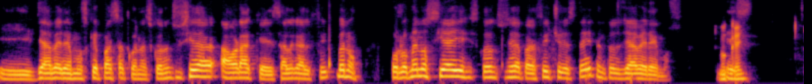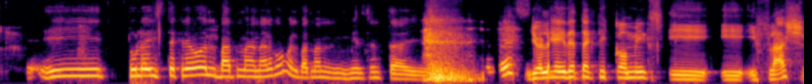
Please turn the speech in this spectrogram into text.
y ya veremos qué pasa con la Escuadrón Suicida ahora que salga el... Bueno, por lo menos si hay Escuadrón Suicida para Future State, entonces ya veremos. Ok. y tú leíste, creo, el Batman algo, el Batman 1033. Yo leí Detective Comics y, Flash.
